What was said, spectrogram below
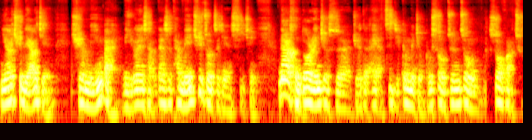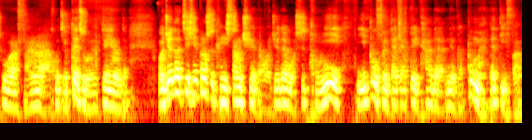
你要去了解、去明白理论上，但是他没去做这件事情，那很多人就是觉得，哎呀，自己根本就不受尊重，说话出尔反尔，或者各种各样的。我觉得这些都是可以商榷的。我觉得我是同意一部分大家对他的那个不满的地方，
